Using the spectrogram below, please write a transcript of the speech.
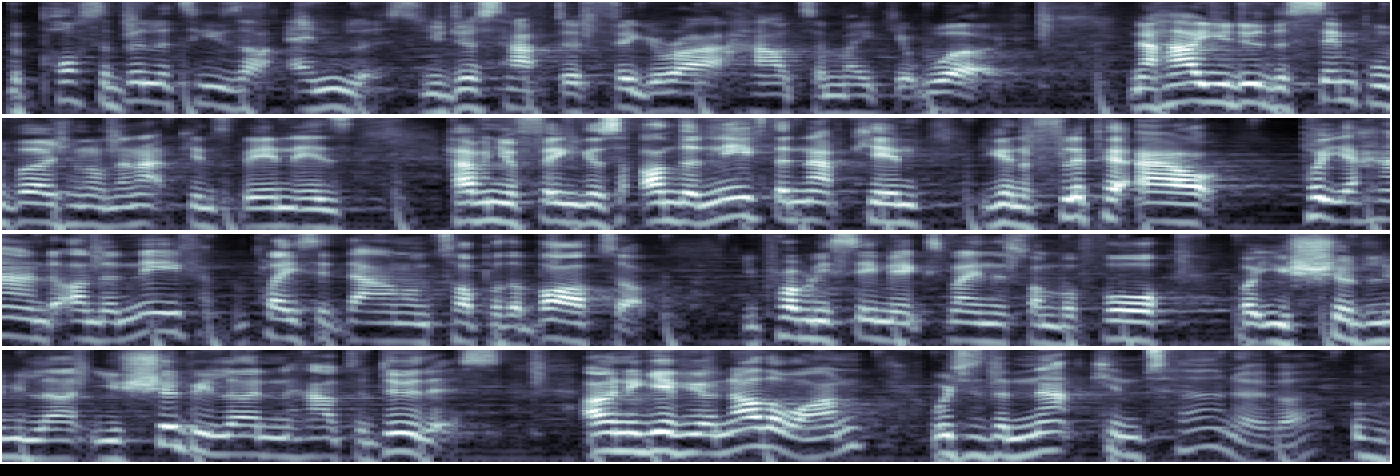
The possibilities are endless. You just have to figure out how to make it work. Now, how you do the simple version of the napkin spin is having your fingers underneath the napkin, you're gonna flip it out, put your hand underneath place it down on top of the bar top. You've probably seen me explain this one before, but you should, be you should be learning how to do this. I'm gonna give you another one, which is the napkin turnover, Ooh.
